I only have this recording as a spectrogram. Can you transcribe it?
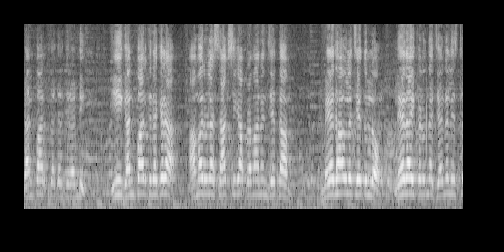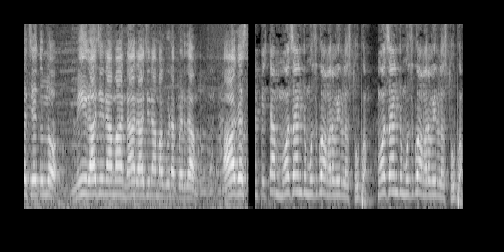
గన్ పార్క్ దగ్గరికి రండి. ఈ గన్ పార్క్ దగ్గర అమరుల సాక్షిగా ప్రమాణం చేద్దాం. మేధావుల చేతుల్లో లేదా ఇక్కడ ఉన్న జర్నలిస్టుల చేతుల్లో మీ రాజీనామా నా రాజీనామా కూడా పెడదాం. ఆగస్టు అనిపిస్తే మోసానికి ముసుగు అమరవీరుల స్తూపం మోసానికి ముసుగు అమరవీరుల స్తూపం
